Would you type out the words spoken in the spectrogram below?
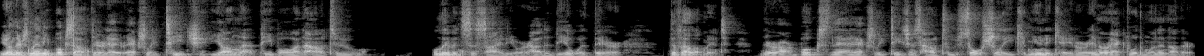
You know, there's many books out there that actually teach young people on how to live in society or how to deal with their development. There are books that actually teach us how to socially communicate or interact with one another.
